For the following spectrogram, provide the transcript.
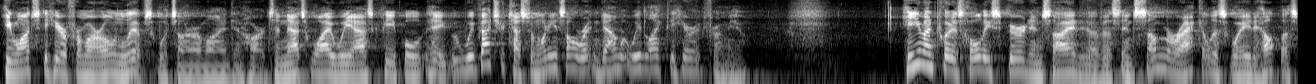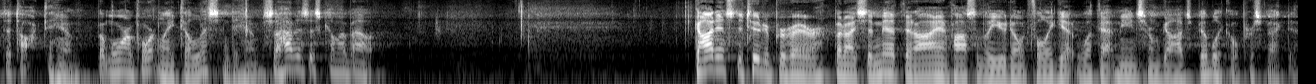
He wants to hear from our own lips what's on our mind and hearts. And that's why we ask people, hey, we've got your testimony, it's all written down, but we'd like to hear it from you. He even put His Holy Spirit inside of us in some miraculous way to help us to talk to Him, but more importantly, to listen to Him. So, how does this come about? God instituted prayer, but I submit that I and possibly you don't fully get what that means from God's biblical perspective.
